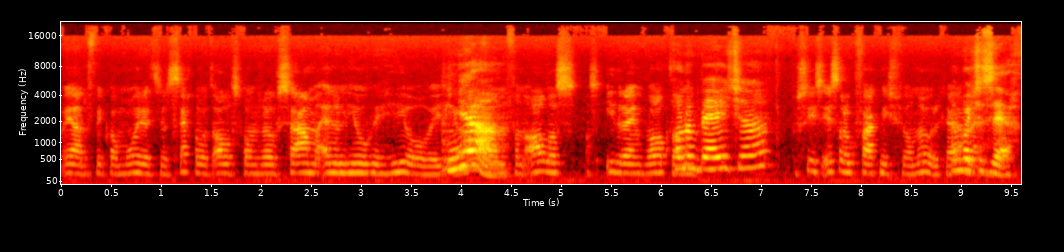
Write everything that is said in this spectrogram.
ja, dat vind ik wel mooi dat je dat zegt. Dan wordt alles gewoon zo samen en een heel geheel, weet je. Ja. Van, van alles, als iedereen wat, Gewoon dan een beetje. Precies is er ook vaak niet zoveel nodig. Hè? En wat je zegt,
